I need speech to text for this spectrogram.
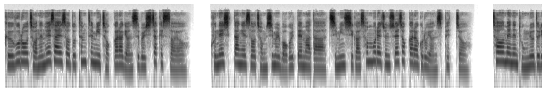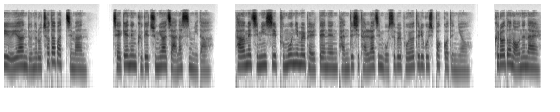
그 후로 저는 회사에서도 틈틈이 젓가락 연습을 시작했어요. 구내 식당에서 점심을 먹을 때마다 지민 씨가 선물해준 쇠젓가락으로 연습했죠. 처음에는 동료들이 의아한 눈으로 쳐다봤지만 제게는 그게 중요하지 않았습니다. 다음에 지민 씨 부모님을 뵐 때는 반드시 달라진 모습을 보여드리고 싶었거든요. 그러던 어느 날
